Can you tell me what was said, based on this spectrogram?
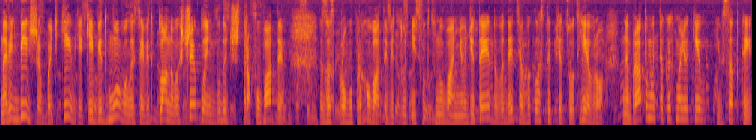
Навіть більше батьків, які відмовилися від планових щеплень, будуть штрафувати. За спробу приховати відсутність вакцинування у дітей доведеться викласти 500 євро. Не братимуть таких малюків і в садки.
